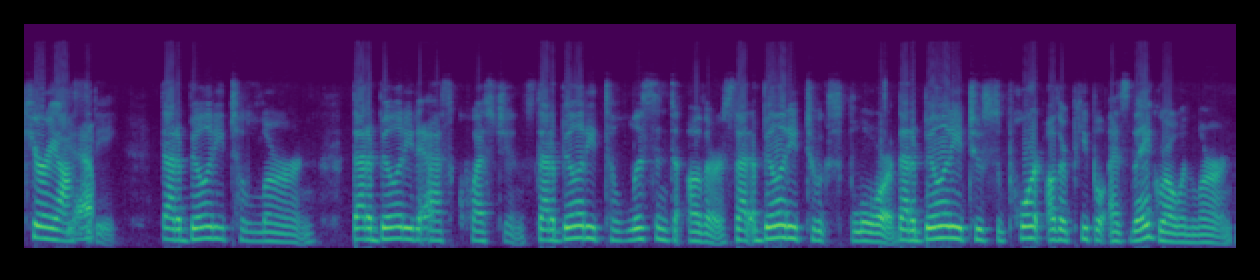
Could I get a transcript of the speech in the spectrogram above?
curiosity, yep. that ability to learn, that ability to ask questions, that ability to listen to others, that ability to explore, that ability to support other people as they grow and learn.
